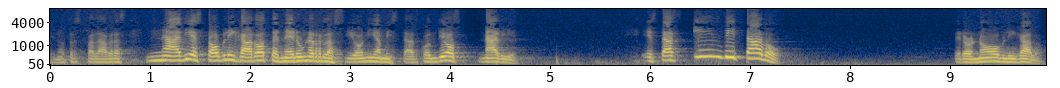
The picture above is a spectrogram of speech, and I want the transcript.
En otras palabras, nadie está obligado a tener una relación y amistad con Dios. Nadie. Estás invitado, pero no obligado.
